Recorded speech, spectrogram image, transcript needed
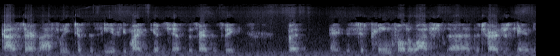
got a start last week just to see if he might get a chance to start this week. But it's just painful to watch uh, the Chargers games.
